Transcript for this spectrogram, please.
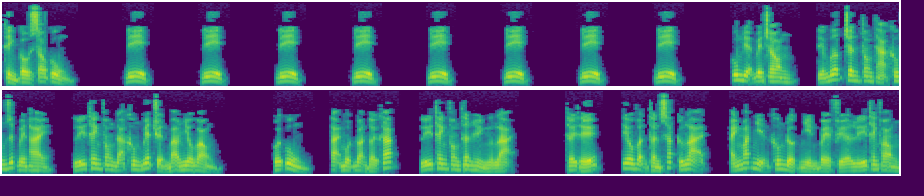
Thỉnh cầu sau cùng. Đi đi đi đi đi đi đi đi. Cung điện bên trong, tiếng bước chân thong thả không dứt bên hai, lý thanh phong đã không biết chuyển bao nhiêu vòng. Cuối cùng, tại một đoạn thời khắc, lý thanh phong thân hình ngừng lại. Thấy thế, tiêu vận thần sắc cứng lại, ánh mắt nhịn không được nhìn về phía lý thanh phong.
